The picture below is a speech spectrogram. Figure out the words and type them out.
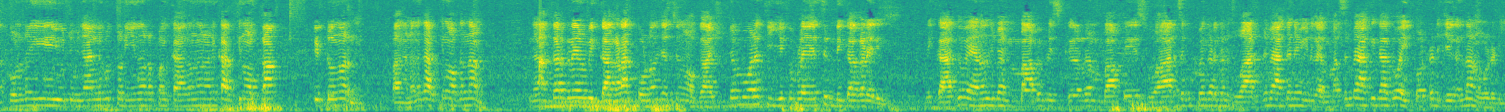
അക്കൗണ്ട് ഈ യൂട്യൂബ് ചാനലിൽ തുടങ്ങി എന്ന് പറഞ്ഞപ്പോ ഇക്കാക്ക ഒന്ന് കറക്കി നോക്കാം കിട്ടുമെന്ന് പറഞ്ഞു. അപ്പൊ അങ്ങനെ ഒന്ന് കറക്കി നോക്കുന്നതാണ്. ഇക്കാക്ക് ഇറക്കണ ഇക്കാക്കടെ അക്കൗണ്ട് ജസ്റ്റ് നോക്കാം. ഇഷ്ടം പോലെ തീയപ്പ് പ്ലേയേഴ്സ് ഉണ്ട് ഇക്കാക്കടയിൽ നിക്കാക്ക് വേണമെന്ന് ഇപ്പൊ എംബാപ്പെ ബ്രിസ്കർ എംബാപ്പെ ഒക്കെ ഇപ്പം കിടക്കുന്നുണ്ട് സുവാരസിന്റെ ബാക്ക് തന്നെ വീണ്. എം എസ് ബാക്ക് ഇക്കാക്ക് വൈക്കോട്ട് അടിച്ചേക്കുന്നതാണ് ഓൾറെഡി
